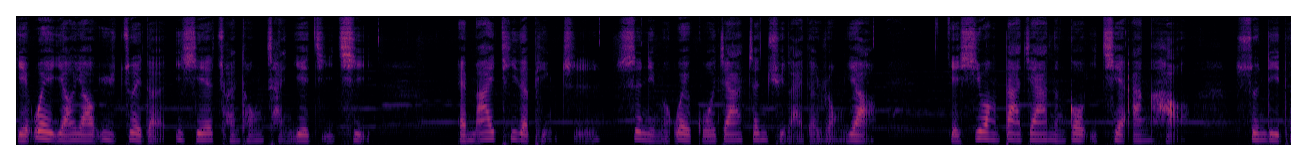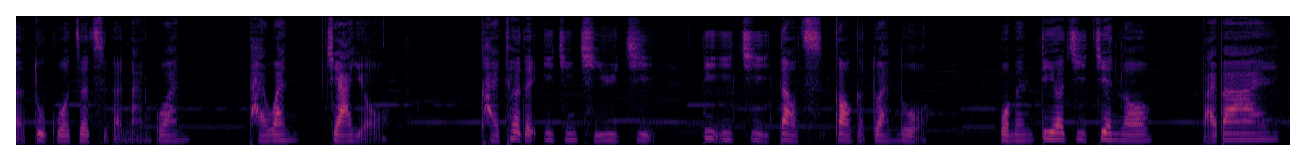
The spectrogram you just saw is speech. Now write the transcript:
也为摇摇欲坠的一些传统产业集气。MIT 的品质是你们为国家争取来的荣耀，也希望大家能够一切安好，顺利的度过这次的难关。台湾加油！凯特的《易经奇遇记》第一季到此告个段落，我们第二季见喽，拜拜。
